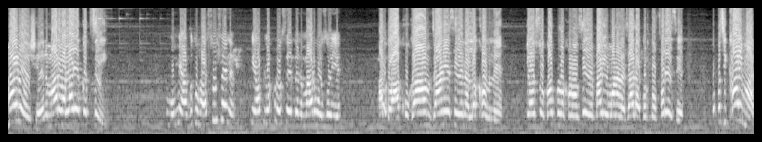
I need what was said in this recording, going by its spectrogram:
માર્યો હશે અને મારવા લાયક જ છે. મમ્મી આ બધું હાસું છે ને? કે અપલખરો છે તો એને મારવો જોઈએ. આ તો આખું ગામ જાણે છે એના લખણ ને કે અશોક અપલખણો છે બાયો માણાના ઝાડા કરતો ફરે છે. તો પછી ખાઈ માર.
